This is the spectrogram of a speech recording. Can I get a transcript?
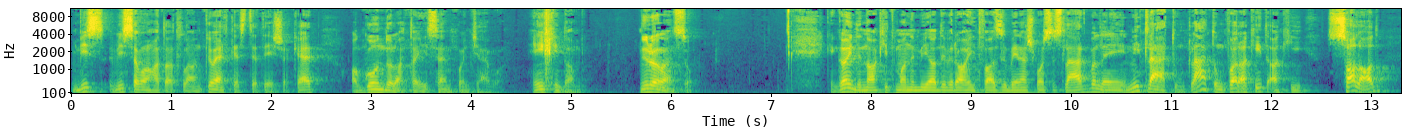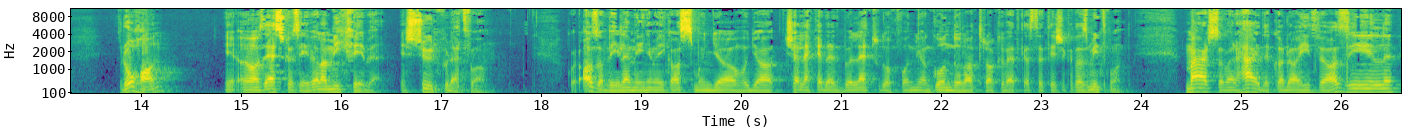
vissz, visszavonhatatlan következtetéseket a gondolatai szempontjából. Héhidami. Miről van szó? Gajdi nakit mondani, mi adni rahit vazubénes most látba le. Mit látunk? Látunk valakit, aki szalad, rohan az eszközével a mikfébe, és szürkület van akkor az a vélemény, amelyik azt mondja, hogy a cselekedetből le tudok vonni a gondolatra a következtetéseket, az mit mond? Már szóval hájdekara hitve azil,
